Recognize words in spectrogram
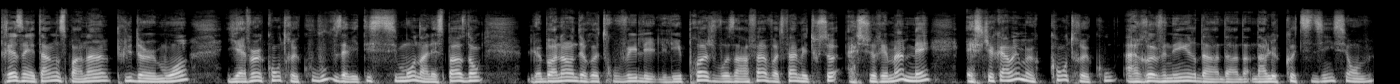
très intense pendant plus d'un mois, il y avait un contre-coup. Vous, vous avez été six mois dans l'espace. Donc, le bonheur de retrouver les, les, proches, vos enfants, votre femme et tout ça, assurément. Mais est-ce qu'il y a quand même un contre-coup à revenir dans, dans, dans, le quotidien, si on veut?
